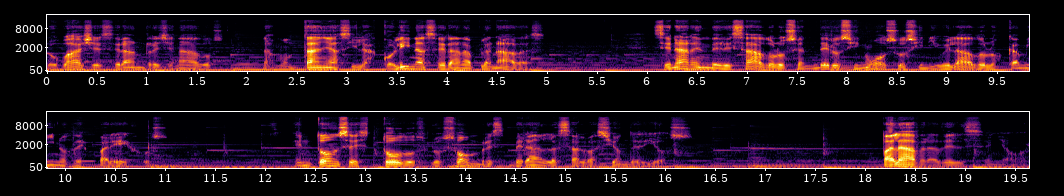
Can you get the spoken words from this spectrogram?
Los valles serán rellenados, las montañas y las colinas serán aplanadas. Serán enderezados los senderos sinuosos y nivelados los caminos desparejos. Entonces todos los hombres verán la salvación de Dios. Palabra del Señor.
